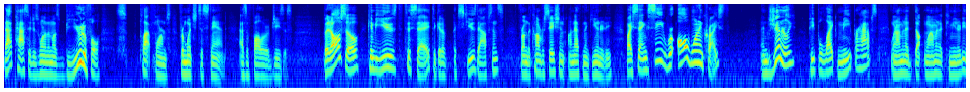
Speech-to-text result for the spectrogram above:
That passage is one of the most beautiful platforms from which to stand as a follower of Jesus. But it also can be used to say, to get an excused absence from the conversation on ethnic unity, by saying, see, we're all one in Christ. And generally, people like me, perhaps, when I'm in a, when I'm in a community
